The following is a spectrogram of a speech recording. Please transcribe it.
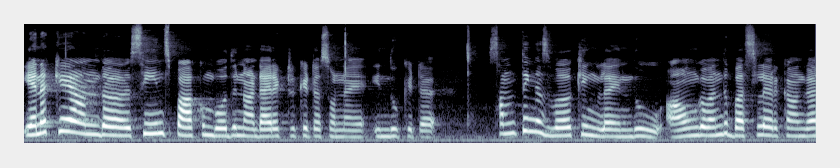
எனக்கே அந்த சீன்ஸ் பார்க்கும்போது நான் டைரக்டர் கிட்ட சொன்னேன் இந்து கிட்ட சம்திங் இஸ் ஒர்க்கிங்ல இந்து. அவங்க வந்து பஸ்ஸில் இருக்காங்க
